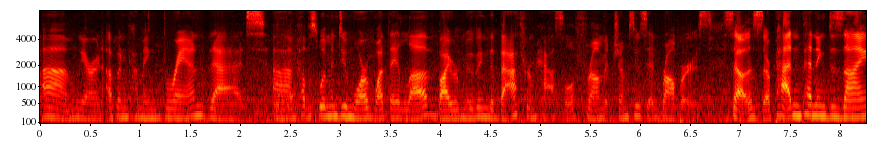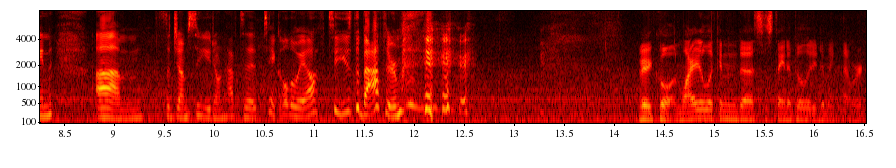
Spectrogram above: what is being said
Um, we are an up and coming brand that um, helps women do more of what they love by removing the bathroom hassle from jumpsuits and rompers. So, this is our patent pending design. Um, it's a jumpsuit you don't have to take all the way off to use the bathroom. Very cool. And why are you looking into sustainability to make that work?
